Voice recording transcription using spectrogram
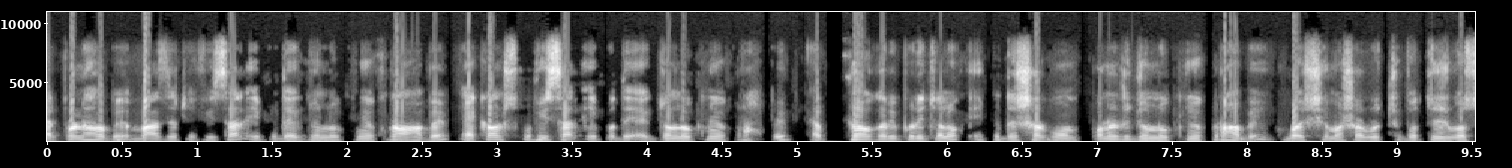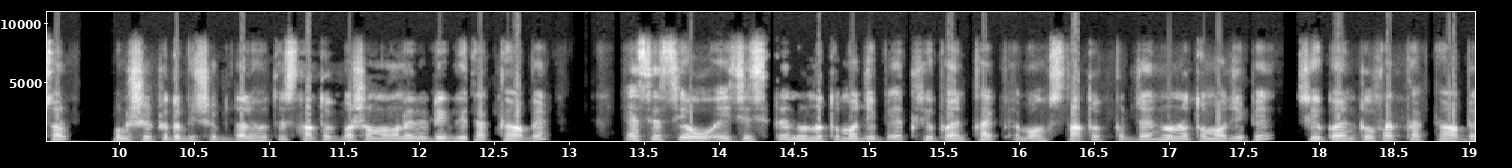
এরপরে হবে বাজেট অফিসার এই পদে একজন লোক নিয়োগ করা হবে। অ্যাকাউন্টস অফিসার এই পদে একজন লোক নিয়োগ করা হবে। সহকারী পরিচালক, এই পদে সর্বমোট পনেরো জন লোক নিয়োগ করা হবে। বয়স সীমা সর্বোচ্চ বত্রিশ বছর। কোন স্বীকৃত বিশ্ববিদ্যালয় হতে স্নাতক বা সমমানের ডিগ্রি থাকতে হবে। এসএসসি ও এইচএসসি তে ন্যূনতম জিপিএ থ্রি পয়েন্ট ফাইভ এবং স্নাতক পর্যায়ে ন্যূনতম GPA three point two five থাকতে হবে।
